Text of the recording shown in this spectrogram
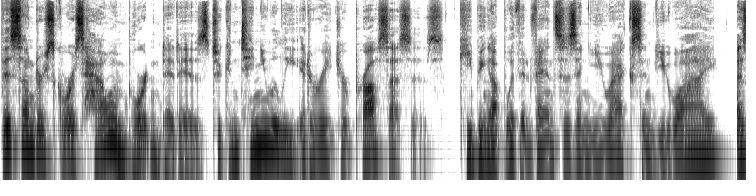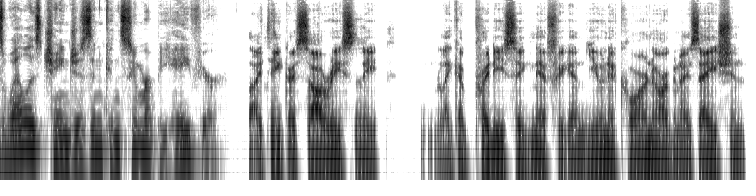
This underscores how important it is to continually iterate your processes, keeping up with advances in UX and UI, as well as changes in consumer behavior. I think I saw recently like a pretty significant unicorn organization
